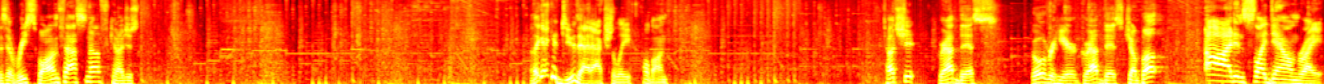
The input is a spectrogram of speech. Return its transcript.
Does it respawn fast enough? Can I just... I think I could do that, actually. Hold on. Touch it. Grab this. Go over here. Grab this. Jump up. Ah, oh, I didn't slide down right.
